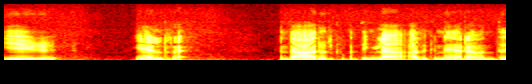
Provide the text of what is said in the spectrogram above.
ஏழு ஏழரை. இந்த ஆறு இருக்குது பார்த்தீங்களா அதுக்கு நேராக வந்து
